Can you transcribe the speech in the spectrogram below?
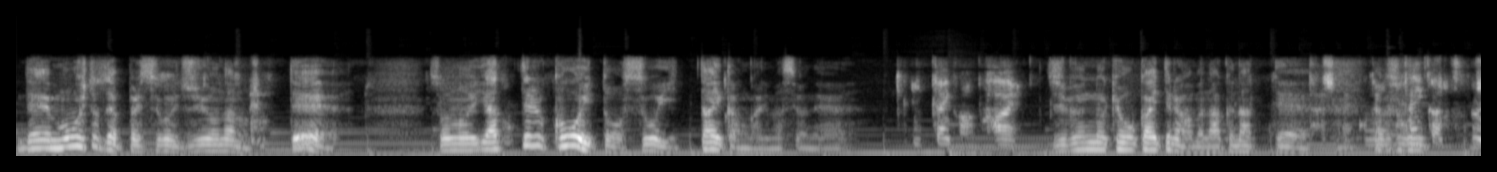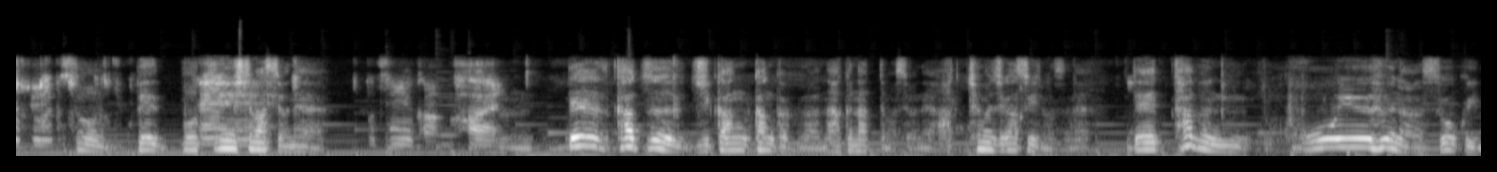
に。で、もう一つやっぱりすごい重要なのって、その、やってる行為とすごい一体感がありますよね。一体感。はい。自分の境界っていうのがあんまなくなって、確かに。この一体感そう、べ没入してますよね。没入感。はい。うんで、かつ、時間感覚がなくなってますよね。あっという間に時間過ぎてますね。で、多分、こういう風な、すごくい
